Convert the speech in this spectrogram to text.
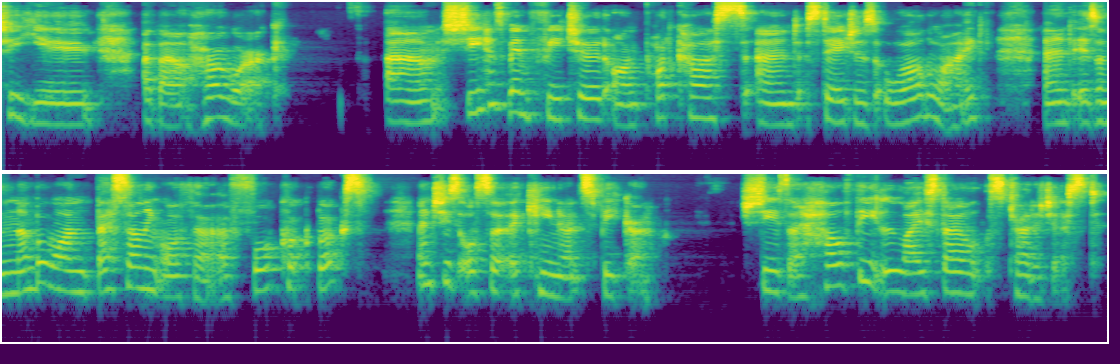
to you about her work um, she has been featured on podcasts and stages worldwide and is a number one best-selling author of four cookbooks, and she's also a keynote speaker. She's a healthy lifestyle strategist.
